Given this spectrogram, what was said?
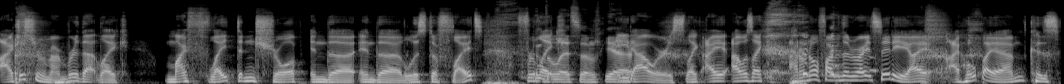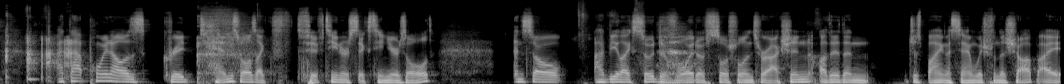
I just remember that like my flight didn't show up in the in the list of flights for like of yeah. eight hours. Like I, I was like, I don't know if I'm in the right city. I, I hope I am because at that point I was grade ten, so I was like 15 or 16 years old, and so I'd be like so devoid of social interaction other than just buying a sandwich from the shop. I,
